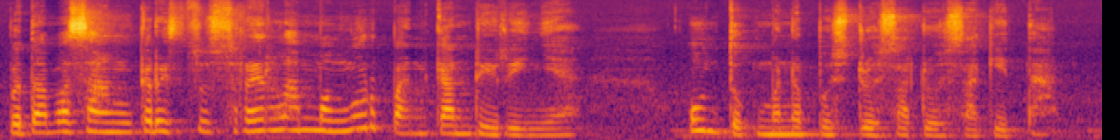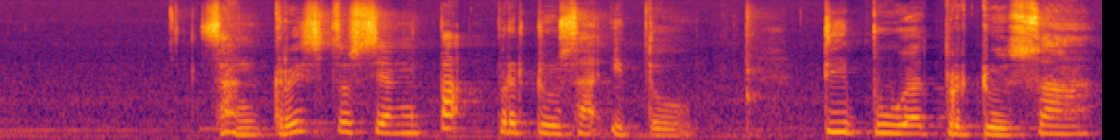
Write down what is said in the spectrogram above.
betapa Sang Kristus rela mengorbankan dirinya untuk menebus dosa-dosa kita. Sang Kristus yang tak berdosa itu dibuat berdosa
